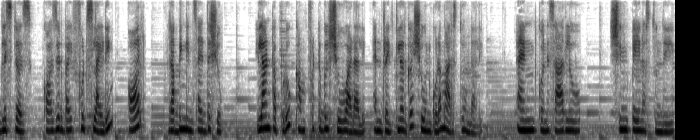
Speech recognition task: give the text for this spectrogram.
blisters caused by foot sliding or rubbing inside the shoe ఇలాంటప్పుడు కంఫర్టబుల్ షూ వాడాలి అండ్ రెగ్యులర్గా షూని కూడా మారుస్తూ ఉండాలి. అండ్ కొన్నిసార్లు షిన్ పెయిన్ వస్తుంది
